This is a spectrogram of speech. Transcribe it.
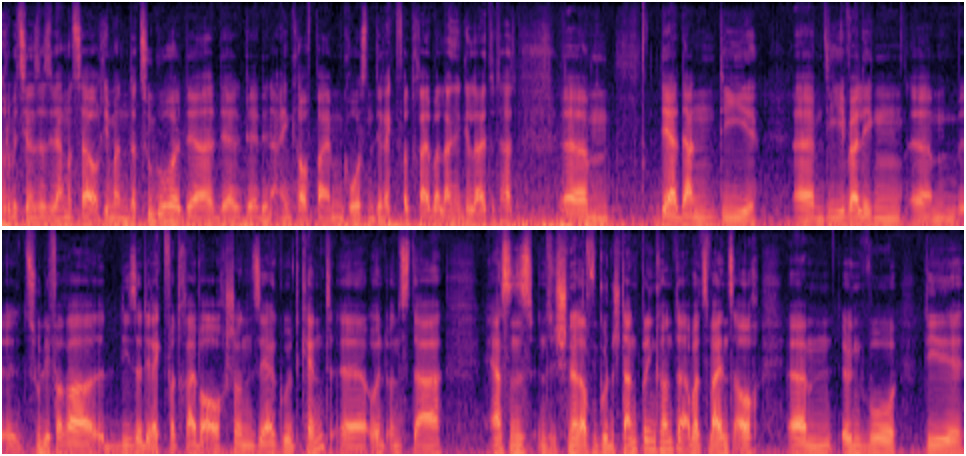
oder beziehungsweise wir haben uns da auch jemanden dazugeholt, der, der, der den Einkauf beim großen Direktvertreiber lange geleitet hat, ähm, der dann die, ähm, die jeweiligen ähm, Zulieferer dieser Direktvertreiber auch schon sehr gut kennt äh, und uns da erstens schnell auf einen guten Stand bringen konnte, aber zweitens auch ähm, irgendwo die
